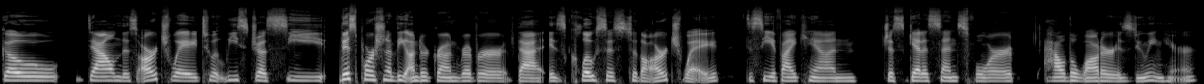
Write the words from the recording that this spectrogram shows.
go down this archway to at least just see this portion of the underground river that is closest to the archway to see if I can just get a sense for how the water is doing here.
